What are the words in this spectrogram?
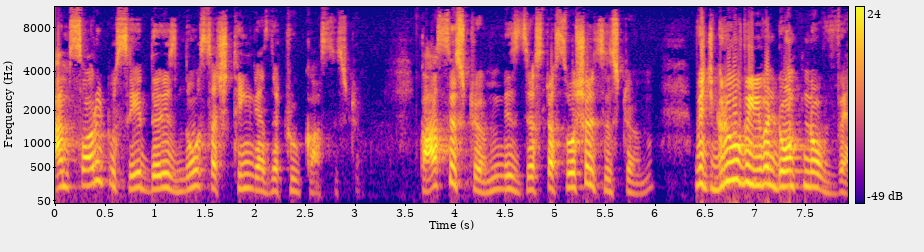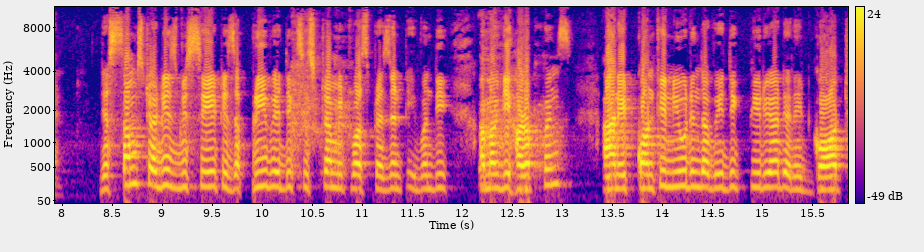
I'm sorry to say there is no such thing as the true caste system. Caste system is just a social system which grew we even don't know when. There's some studies which say it is a pre-Vedic system, it was present even the among the Harappans and it continued in the Vedic period and it got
